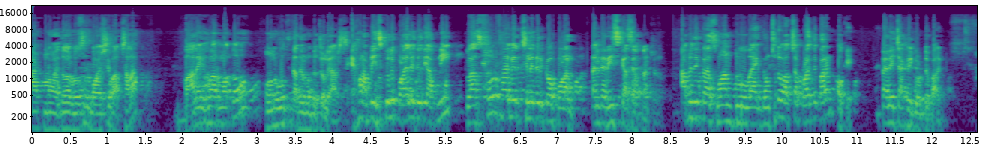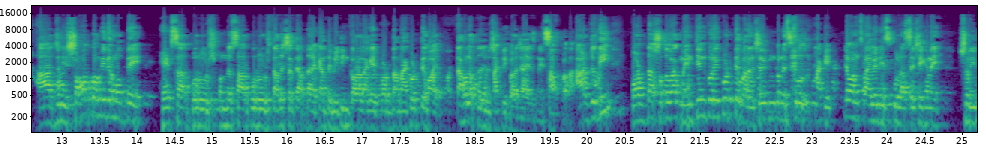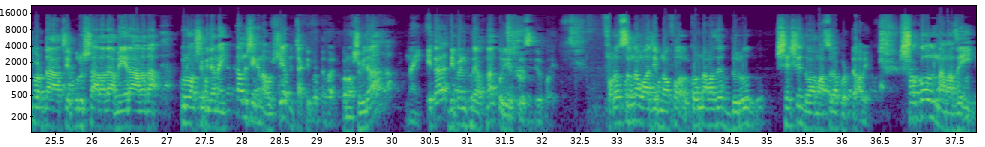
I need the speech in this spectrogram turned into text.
আট, নয়, দশ বছর বয়সে বাচ্চারা বালেগ হওয়ার মতো অনুভূতি তাদের মধ্যে চলে আসছে। এখন আপনি স্কুলে পড়াইলে যদি আপনি ক্লাস ফোর ফাইভ এর ছেলেদেরকেও পড়ান, তাহলে রিস্ক আছে আপনার জন্য। আপনি যদি ক্লাস ওয়ান টু বা একদম ছোট বাচ্চা পড়াইতে পারেন ওকে তাহলে চাকরি করতে পারেন। আর যদি সহকর্মীদের মধ্যে হেড স্যার পুরুষ, অন্য স্যার পুরুষ, তাদের সাথে আপনার একান্তে মিটিং করা লাগে পর্দা না করতে হয়, তাহলে আপনার জন্য চাকরি করা যায় নাই, সাফ কথা আর যদি পর্দা শতভাগ মেনটেন করে করতে পারেন, সেরকম কোন স্কুল থাকে, যেমন প্রাইভেট স্কুল আছে, সেখানে শরীর পর্দা আছে, পুরুষরা আলাদা, মেয়েরা আলাদা, কোনো অসুবিধা নাই, তাহলে সেখানে অবশ্যই আপনি চাকরি করতে পারেন, কোনো অসুবিধা নাই। এটা ডিপেন্ড করে আপনার পরিবেশ পরিস্থিতির উপরে। ফরজ সুন্নাহ, ওয়াজিব, নফল, কোন নামাজের দুরুদ শেষে দোয়া মাসুরা পড়তে হবে। সকল নামাজেই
